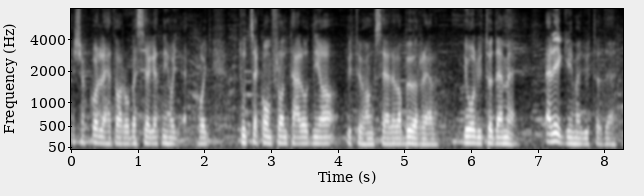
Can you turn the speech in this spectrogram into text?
és akkor lehet arról beszélgetni, hogy, hogy tudsz-e konfrontálódni a ütőhangszerrel, a bőrrel. Jól ütöd-e meg? Eléggé megütöd-e?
